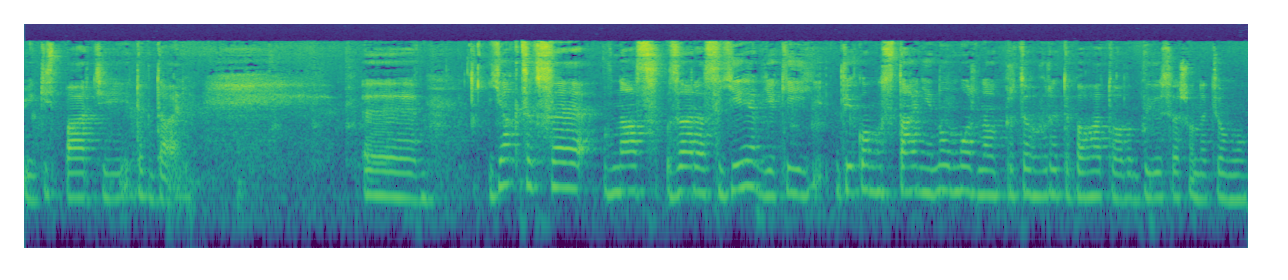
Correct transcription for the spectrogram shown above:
якісь партії і так далі. Е, як це все в нас зараз є, в якій, в якому стані, ну можна про це говорити багато, але боюся, що на цьому,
